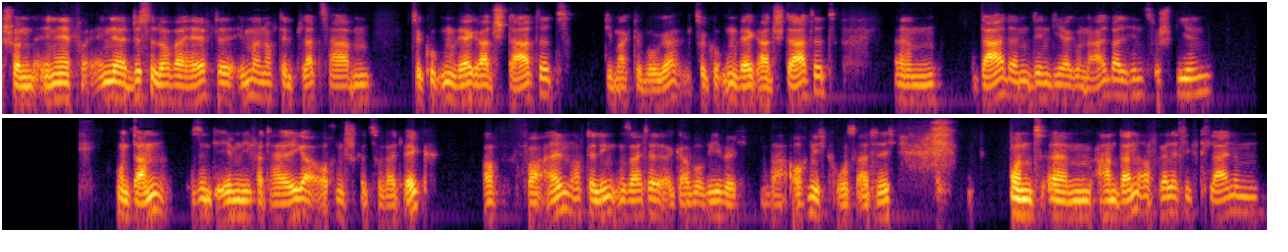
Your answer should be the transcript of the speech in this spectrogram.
schon in der, in der Düsseldorfer Hälfte immer noch den Platz haben, zu gucken, wer gerade startet, die Magdeburger, zu gucken, wer gerade startet, ähm, da dann den Diagonalball hinzuspielen und dann sind eben die Verteidiger auch einen Schritt zu weit weg. Auf, vor allem auf der linken Seite, Gabo Riebig war auch nicht großartig. Und ähm, haben dann auf relativ kleinem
